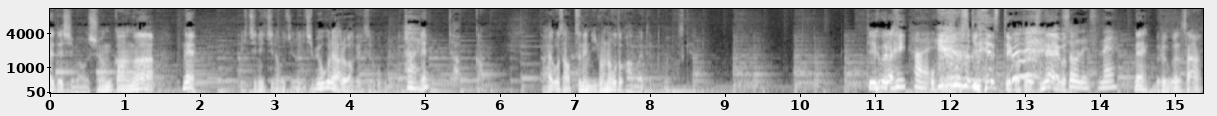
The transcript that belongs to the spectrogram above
えてしまう瞬間がね一日のうちの1秒ぐらいあるわけですよ僕も一応ね、若干。綾子さんは常にいろんなことを考えてると思いますけど。っていうぐらいはい。沖縄が好きですっていうことですね 綾子さそうんですね。ねぐるぐんさん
